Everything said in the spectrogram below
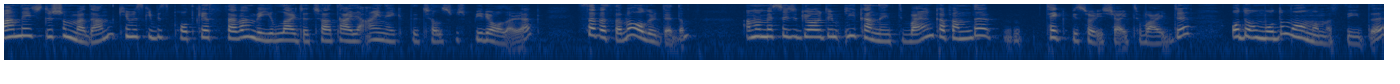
Ben de hiç düşünmeden kimiz ki biz podcast seven ve yıllarca Çağatay'la aynı ekipte çalışmış biri olarak seve seve olur dedim. Ama mesajı gördüğüm ilk andan itibaren kafamda tek bir soru işareti vardı. O da umudum olmamasıydı.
